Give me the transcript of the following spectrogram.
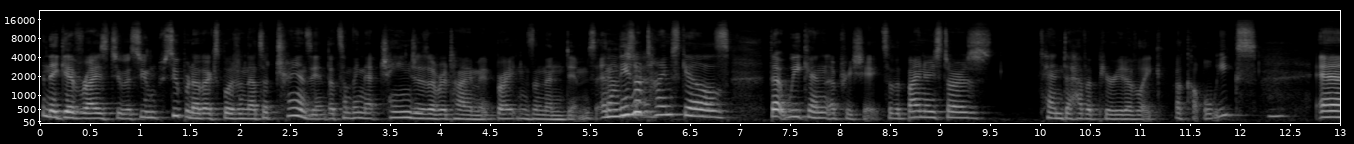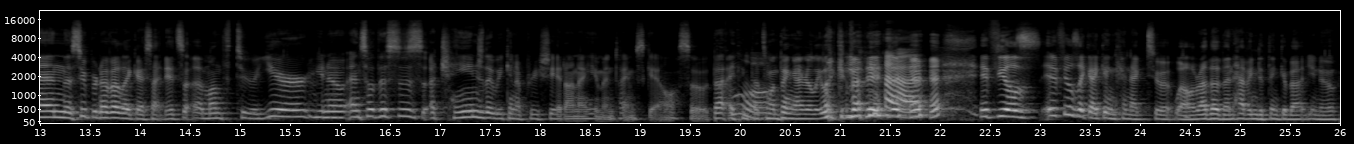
And they give rise to a supernova explosion that's a transient. That's something that changes over time. It brightens and then dims. And these are Gotcha. timescales that we can appreciate. So the binary stars tend to have a period of like a couple weeks. And the supernova, like I said, it's a month to a year, you mm-hmm. know, and so this is a change that we can appreciate on a human time scale. So that I think that's one thing I really like about it. it feels it feels like I can connect to it well, rather than having to think about you know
